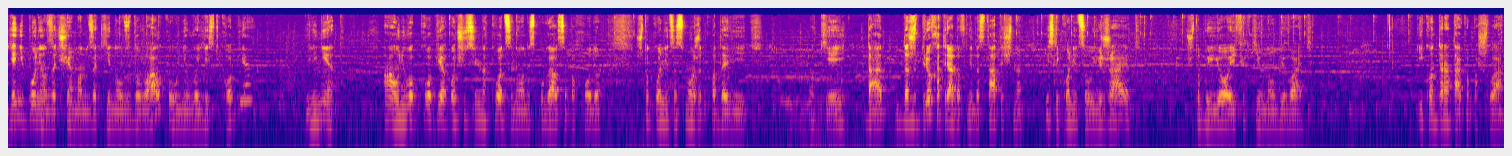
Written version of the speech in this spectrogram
я не понял, зачем он закинул сдувалку. У него есть копья? Или нет? А, у него копья очень сильно коцаны. Он испугался, походу, что конница сможет подавить. Окей. Да, даже трех отрядов недостаточно, если конница уезжает, чтобы ее эффективно убивать. И контратака пошла.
